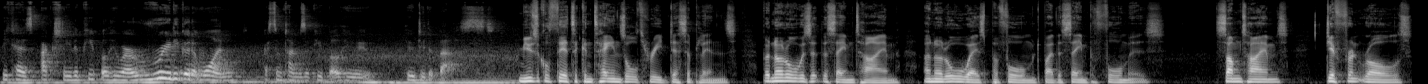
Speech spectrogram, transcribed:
because actually the people who are really good at one are sometimes the people who, who do the best. Musical theatre contains all three disciplines, but not always at the same time, and not always performed by the same performers. Sometimes, different roles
